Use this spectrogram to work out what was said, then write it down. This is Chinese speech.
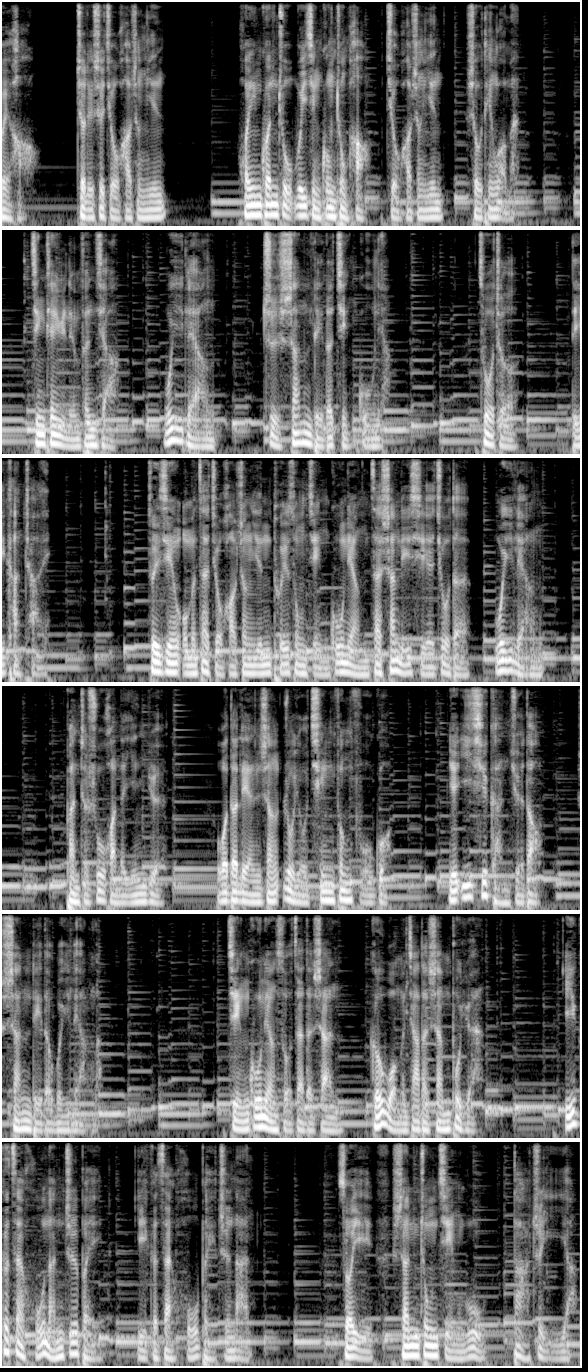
各位好这里是九号声音，欢迎关注微信公众号“九号声音”，收听我们。今天与您分享《微凉致山里的景姑娘》，作者李砍柴。最近我们在九号声音推送景姑娘在山里写就的微凉，伴着舒缓的音乐，我的脸上若有清风拂过，也依稀感觉到山里的微凉了。景姑娘所在的山，隔我们家的山不远，一个在湖南之北，一个在湖北之南，所以山中景物大致一样，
